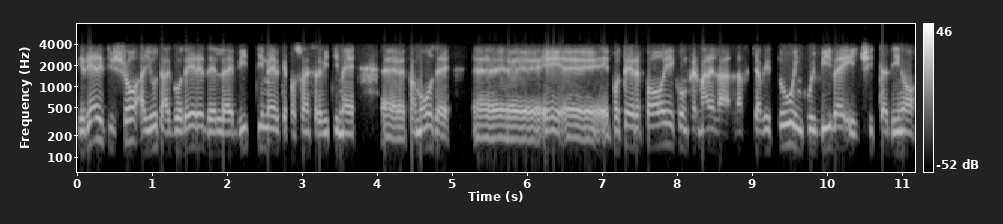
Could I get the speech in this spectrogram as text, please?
il reality show aiuta a godere delle vittime che possono essere vittime eh, famose eh, e, eh, e, poter poi confermare la, la, schiavitù in cui vive il cittadino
